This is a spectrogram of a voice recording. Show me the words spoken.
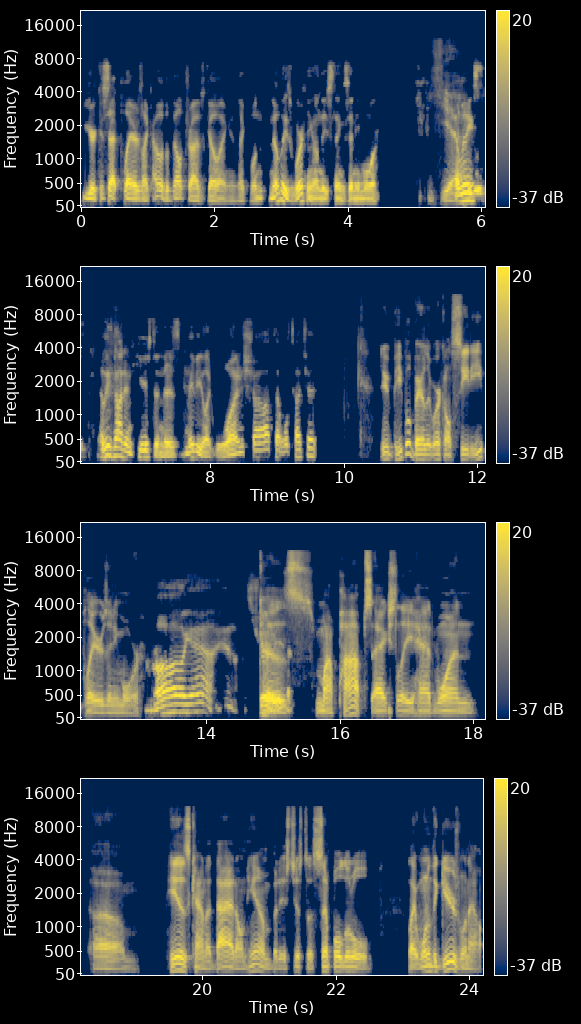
your cassette player is like, oh, the belt drive's going, and like, well, nobody's working on these things anymore. Yeah, At yeah, least, at least not in Houston. There's maybe like one shop that will touch it. dude, people barely work on CD players anymore. Oh yeah, yeah, that's true. because my pops actually had one um his kind of died on him but it's just a simple little like one of the gears went out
